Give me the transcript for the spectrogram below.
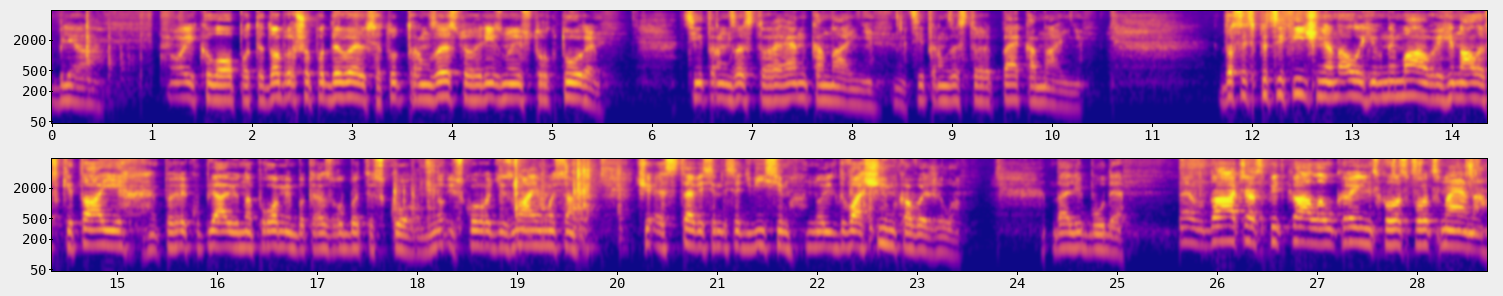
Бля. Ой, клопоти. Добре, що подивився. Тут транзистори різної структури. Ці транзистори N-канальні, ці транзистори P-канальні. Досить специфічні аналогів нема. Оригінали в Китаї перекупляю на промі, бо треба зробити скоро. Ну і скоро дізнаємося, чи SC8802 Шімка вижила. Далі буде. Невдача спіткала українського спортсмена.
